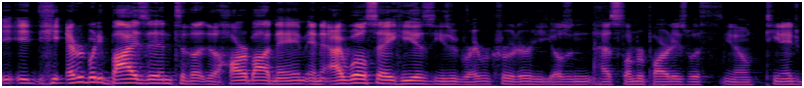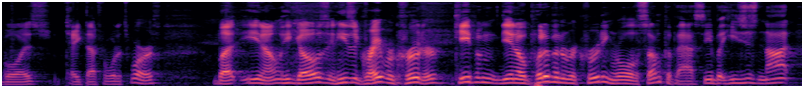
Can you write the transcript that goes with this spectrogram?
It- he, everybody buys into the, the Harbaugh name, and I will say he is he's a great recruiter. He goes and has slumber parties with you know teenage boys. Take that for what it's worth. But you know he goes and he's a great recruiter. Keep him, you know, put him in a recruiting role of some capacity. But he's just not.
